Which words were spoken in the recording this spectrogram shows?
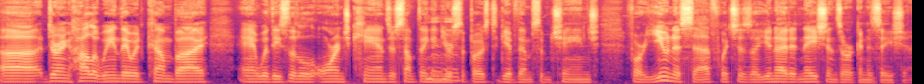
Uh, during Halloween, they would come by and with these little orange cans or something, mm -hmm. and you're mm-hmm. supposed to give them some change for UNICEF, which is a United Nations organization.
